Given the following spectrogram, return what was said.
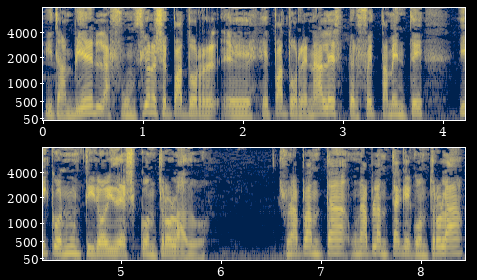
y también las funciones eh, hepatorrenales perfectamente y con un tiroides controlado. Es una planta, una planta que controla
